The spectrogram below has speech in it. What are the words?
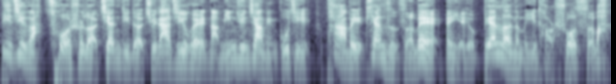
毕竟啊，错失了歼敌的绝佳机会。那明军将领估计怕被天子责备，哎，也就编了那么一套说辞吧。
